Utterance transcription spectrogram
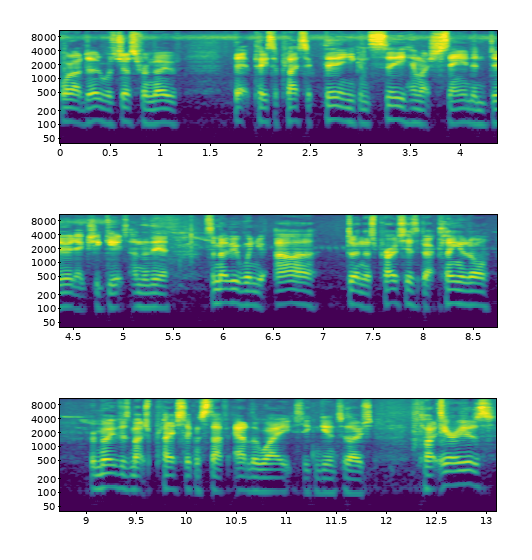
What I did was just remove that piece of plastic there and you can see how much sand and dirt actually gets under there. So maybe when you are doing this process about cleaning it all, remove as much plastic and stuff out of the way so you can get into those tight areas.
